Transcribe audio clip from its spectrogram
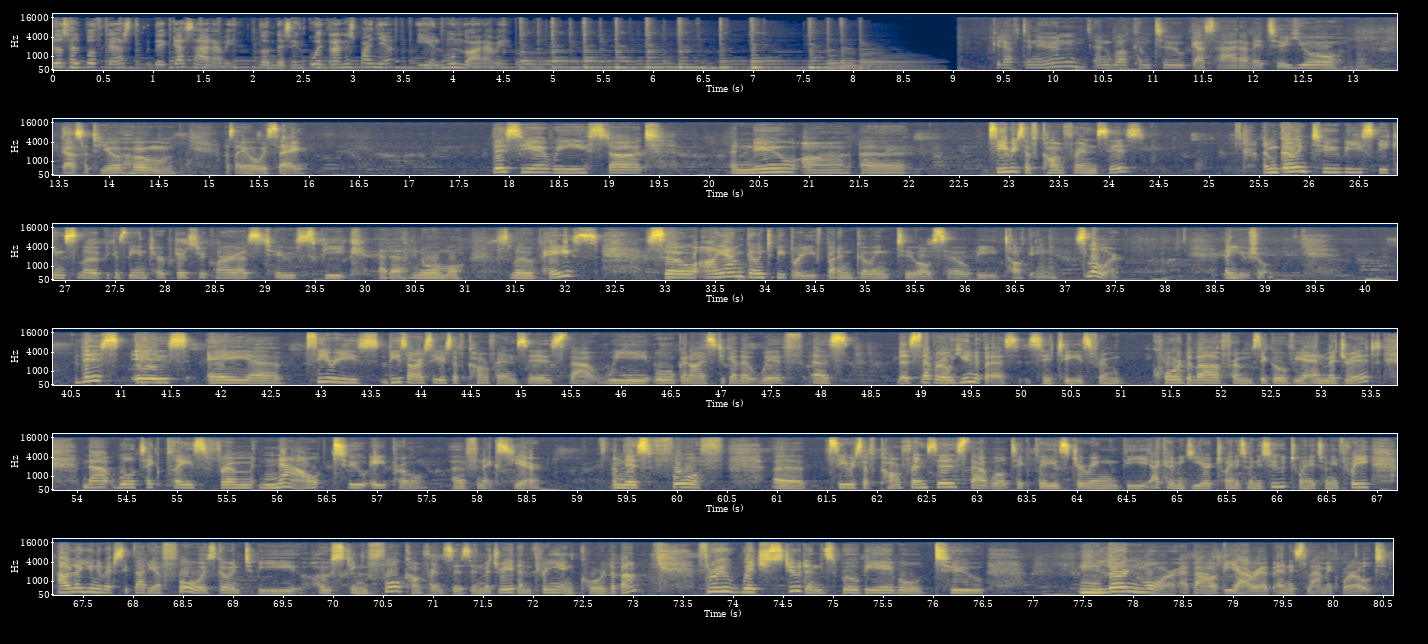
Bienvenidos al podcast de Casa Árabe, donde se encuentran España y el mundo árabe. Good afternoon and welcome to Casa Árabe, to your casa, to your home, as I always say. This year we start a new uh, uh, series of conferences I'm going to be speaking slow because the interpreters require us to speak at a normal, slow pace. So I am going to be brief, but I'm going to also be talking slower than usual. This is a uh, series, these are a series of conferences that we organize together with uh, several universities from Cordoba, from Segovia, and Madrid that will take place from now to April of next year. And this fourth uh, series of conferences that will take place during the academic year 2022-2023, Aula Universitaria 4 is going to be hosting four conferences in Madrid and three in Cordoba, through which students will be able to learn more about the Arab and Islamic world.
